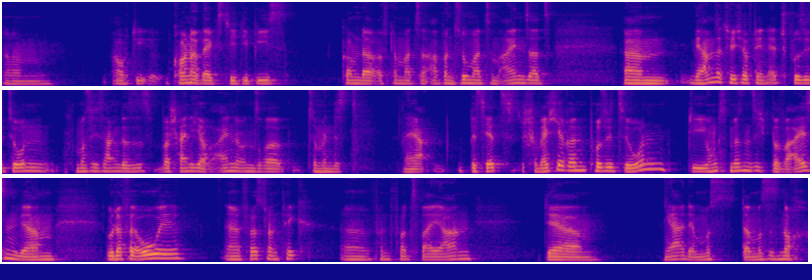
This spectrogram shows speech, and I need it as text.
ähm, auch die Cornerbacks, die DBs kommen da öfter mal zu, ab und zu mal zum Einsatz. Ähm, wir haben natürlich auf den Edge-Positionen, muss ich sagen, das ist wahrscheinlich auch eine unserer zumindest, naja, bis jetzt schwächeren Positionen. Die Jungs müssen sich beweisen. Wir haben oder für Owe, äh, First-Round-Pick äh, von vor zwei Jahren, der, ja, der muss, da muss es noch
